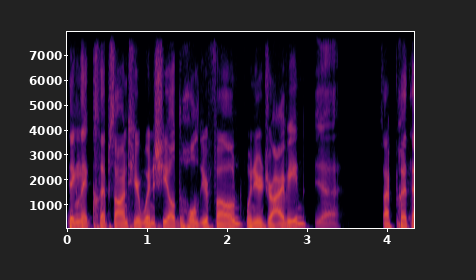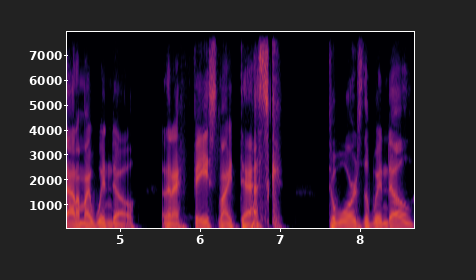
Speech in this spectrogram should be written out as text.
thing that clips onto your windshield to hold your phone when you're driving. Yeah. So I put that on my window and then I faced my desk towards the window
